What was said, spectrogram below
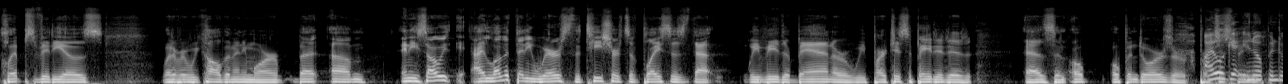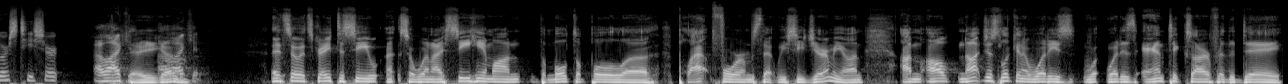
clips, videos, whatever we call them anymore. But um, and he's always. I love it that he wears the T-shirts of places that we've either been or we participated in as an op- open doors or. I will get you an open doors T-shirt. I like it. There you go. I like it. And so it's great to see. uh, So when I see him on the multiple uh, platforms that we see Jeremy on, I'm all, not just looking at what he's what, what his antics are for the day,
